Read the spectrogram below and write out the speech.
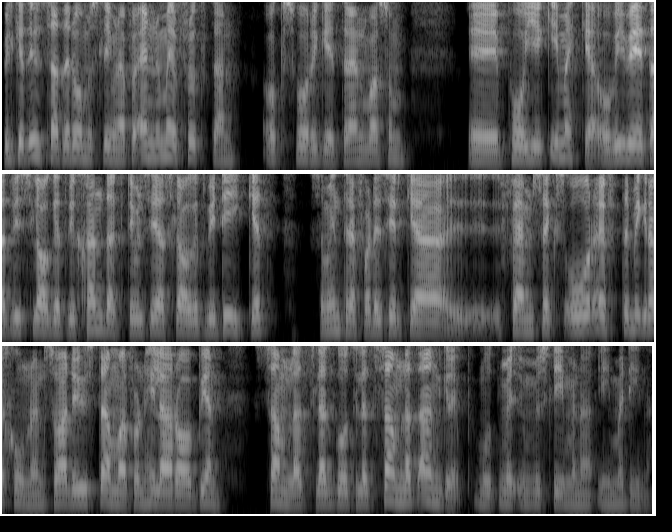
Vilket utsatte då muslimerna för ännu mer fruktan och svårigheter än vad som eh, pågick i Mecka. Och vi vet att vid slaget vid Khandak, det vill säga slaget vid diket, som inträffade cirka eh, 5-6 år efter migrationen, så hade ju stammar från hela Arabien samlats till att gå till ett samlat angrepp mot muslimerna i Medina.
